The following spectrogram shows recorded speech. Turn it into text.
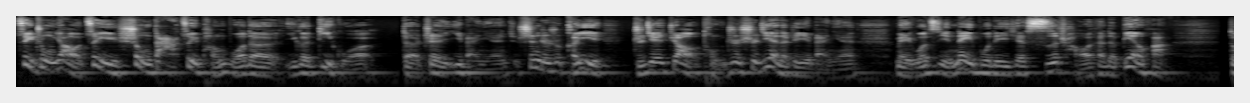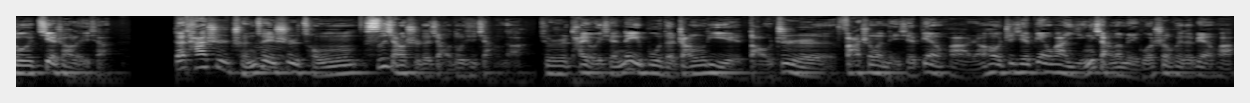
最重要、最盛大、最磅礴的一个帝国的这一百年，甚至是可以直接叫统治世界的这一百年，美国自己内部的一些思潮、它的变化，都介绍了一下。那它是纯粹是从思想史的角度去讲的，就是它有一些内部的张力，导致发生了哪些变化，然后这些变化影响了美国社会的变化，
